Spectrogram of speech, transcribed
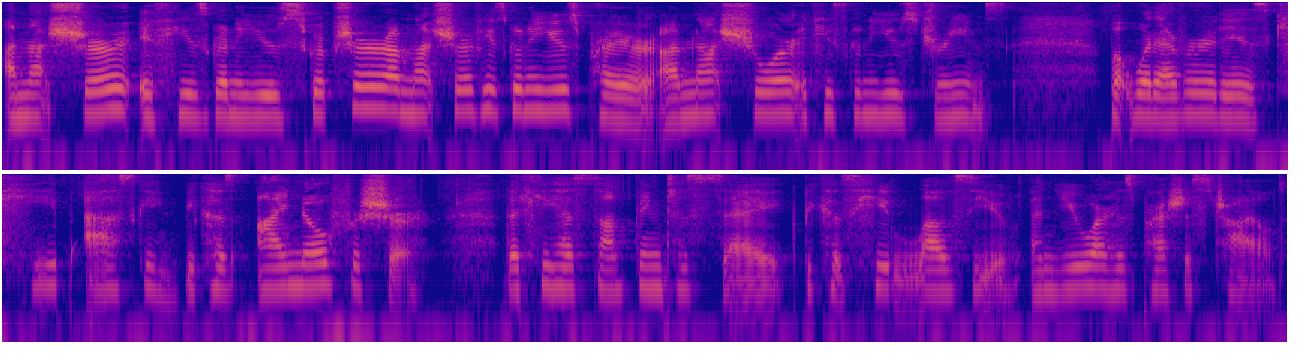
I'm not sure if He's going to use scripture. I'm not sure if He's going to use prayer. I'm not sure if He's going to use dreams. But whatever it is, keep asking because I know for sure that He has something to say because He loves you and you are His precious child.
